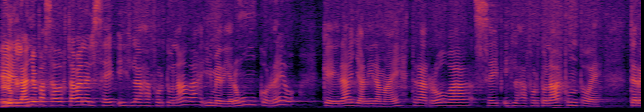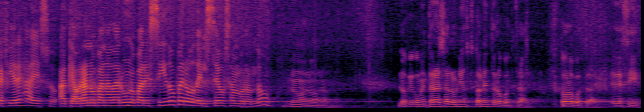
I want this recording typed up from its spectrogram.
el año pasado estaba en el Save Islas Afortunadas y me dieron un correo que era yaniramaestra.saveislasafortunadas.es ¿Te refieres a eso? ¿A que ahora nos van a dar uno parecido, pero del SEO San Borondón? No, no, no, no. Lo que comentaron en esa reunión es totalmente lo contrario. Todo lo contrario. Es decir,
